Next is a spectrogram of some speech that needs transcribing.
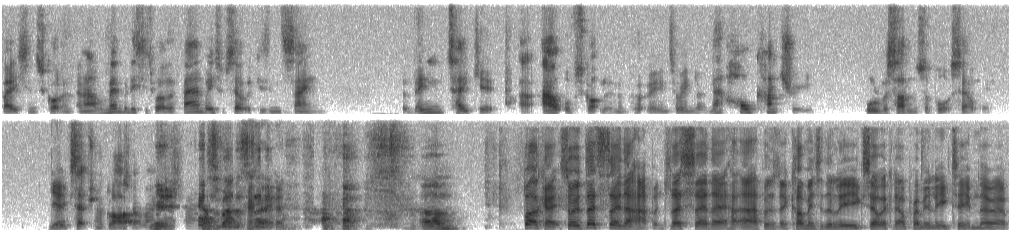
base in Scotland. And I remember this as well. The fan base of Celtic is insane, but then you take it uh, out of Scotland and put it into England. That whole country, all of a sudden, supports Celtic. Yeah. the exception of Glasgow Yeah, Rangers I was about to say. um, But okay, so let's say that happens. Let's say that happens. They come into the league. Celtic now Premier League team. They're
